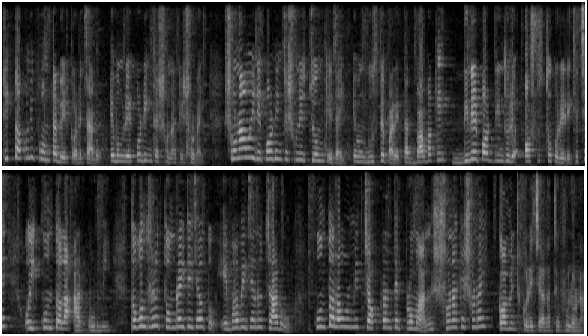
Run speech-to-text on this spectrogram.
ঠিক তখনই ফোনটা বের করে চারু এবং রেকর্ডিংটা সোনাকে শোনায়। সোনা ওই রেকর্ডিংটা শুনে চমকে যায় এবং বুঝতে পারে তার বাবাকে দিনের পর দিন ধরে অসুস্থ করে রেখেছে ওই কুন্তলা আর উর্মি। তো বন্ধুরা তোমরা এটাই যাও তো, এভাবেই যেন চারু কুন্তলা উর্মির চক্রান্তের প্রমাণ সোনাকে শোনায়, কমেন্ট করে জানাতে ভুলো না।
